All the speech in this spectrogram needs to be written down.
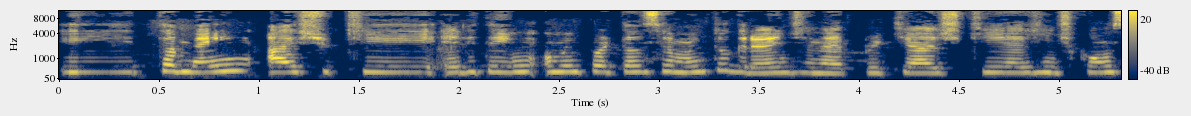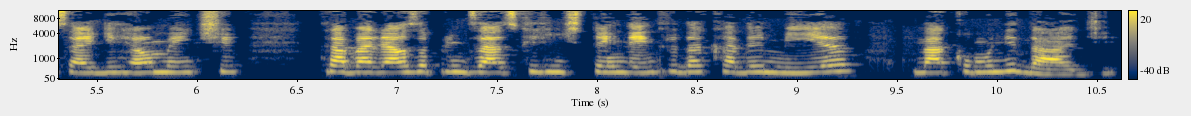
E também acho que ele tem uma importância muito grande, né, porque acho que a gente consegue realmente trabalhar os aprendizados que a gente tem dentro da academia na comunidade.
